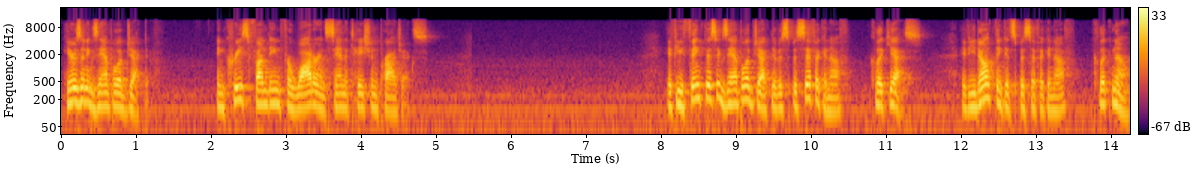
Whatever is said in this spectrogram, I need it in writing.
Here's an example objective. Increase funding for water and sanitation projects. If you think this example objective is specific enough, click Yes. If you don't think it's specific enough, click No.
